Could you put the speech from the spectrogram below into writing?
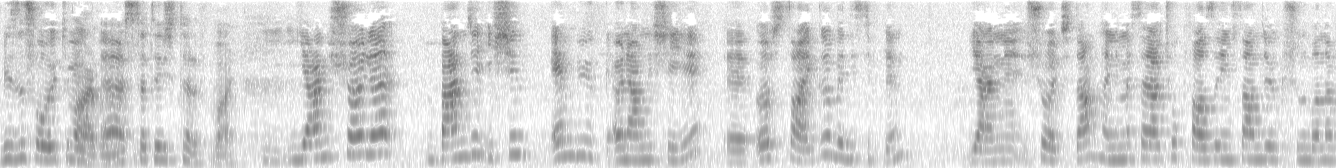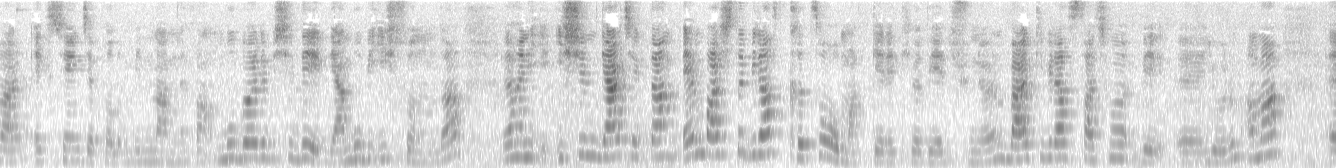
business Çok boyutu büyük, var bunun. Bir evet. strateji tarafı var. Yani şöyle bence işin en büyük önemli şeyi e, öz saygı ve disiplin. Yani şu açıdan hani mesela çok fazla insan diyor ki şunu bana ver exchange yapalım bilmem ne falan. Bu böyle bir şey değil. Yani bu bir iş sonunda. Ve hani işin gerçekten en başta biraz katı olmak gerekiyor diye düşünüyorum. Belki biraz saçma bir e, yorum ama e,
